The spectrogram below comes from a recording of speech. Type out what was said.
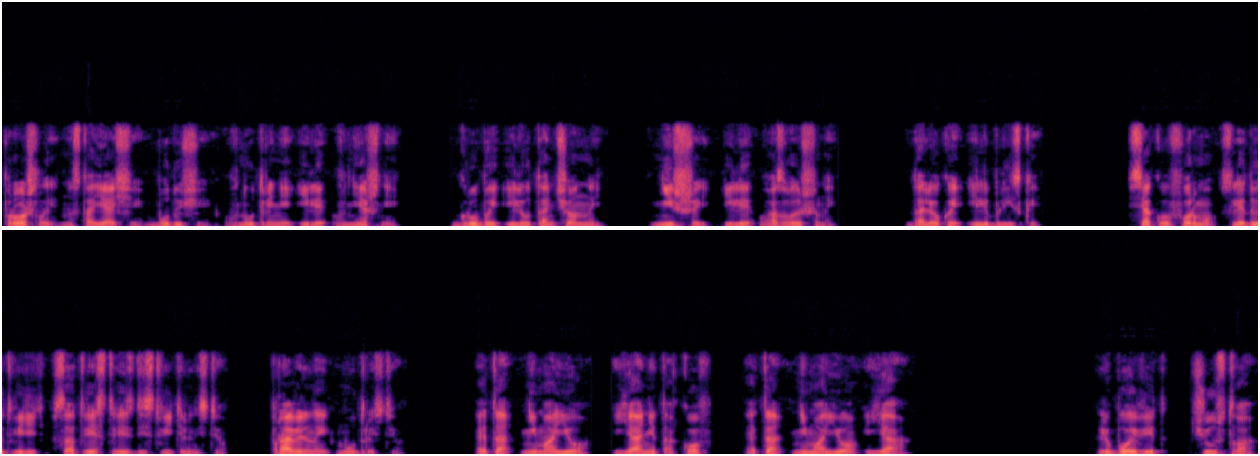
прошлый, настоящий, будущий, внутренний или внешний, грубый или утонченный, низший или возвышенный, далекой или близкой, Всякую форму следует видеть в соответствии с действительностью, правильной мудростью. Это не мое, я не таков, это не мое я. Любой вид чувства,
